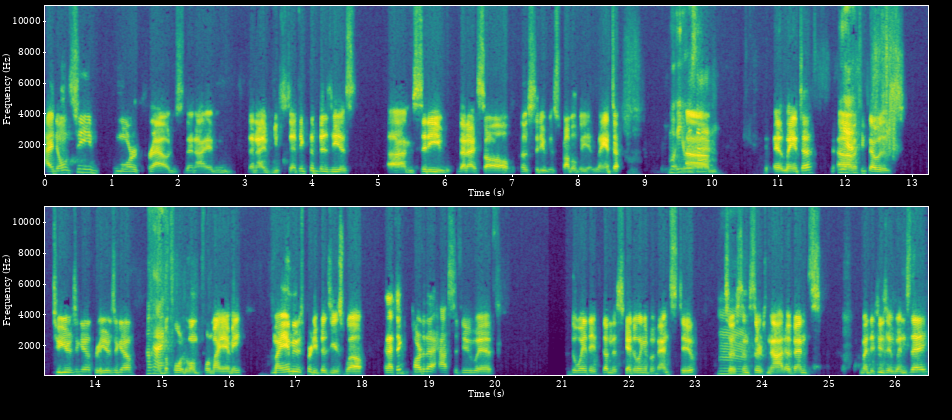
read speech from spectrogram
I don't see more crowds than I'm than I used to. I think the busiest um, city that I saw host city was probably Atlanta. What year was um, that? Atlanta. Yeah. Um, I think that was two years ago, three years ago. Okay. Before the one before Miami. Miami was pretty busy as well. And I think part of that has to do with the way they've done the scheduling of events too. Mm. So hmm. since there's not events Monday, Tuesday, Wednesday,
